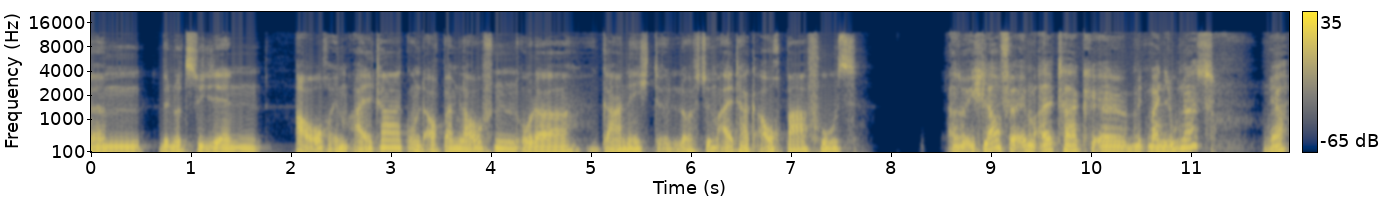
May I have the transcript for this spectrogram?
Ähm, benutzt du die denn auch im Alltag und auch beim Laufen oder gar nicht? Läufst du im Alltag auch barfuß? Also ich laufe im Alltag äh, mit meinen Lunas. Ja.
